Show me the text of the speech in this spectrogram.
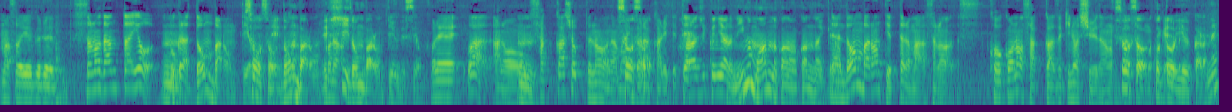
まあ、そういうグループその団体をうん。僕らドンバロンって呼んでて、そうそうドンバロン。FC ドンバロンって言うんですよ。これはあの、うん。サッカーショップの名前から借りてて。原宿にあるね。今もあんのかな分かんないけど。でドンバロンって言ったらまあその高校のサッカー好きの集団だとそうそうことを言うからね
